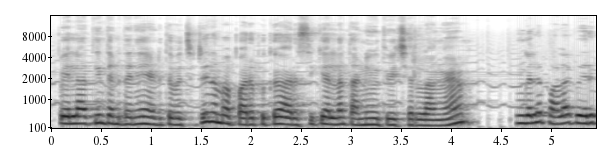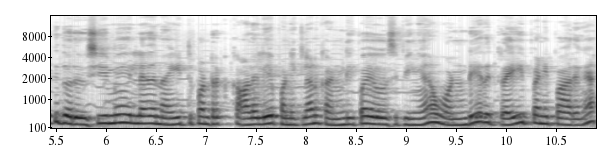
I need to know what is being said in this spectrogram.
இப்போ எல்லாத்தையும் தனித்தனியாக எடுத்து வச்சுட்டு நம்ம பருப்புக்கு அரிசிக்கு எல்லாம் தண்ணி ஊற்றி வச்சிடலாங்க உங்களில் பல பேருக்கு இது ஒரு விஷயமே இல்லை. அதை நைட்டு பண்ணுறதுக்கு காலையிலேயே பண்ணிக்கலான்னு கண்டிப்பாக யோசிப்பீங்க. ஒன் டே அதை ட்ரை பண்ணி பாருங்கள்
